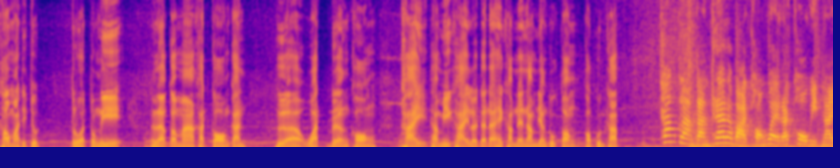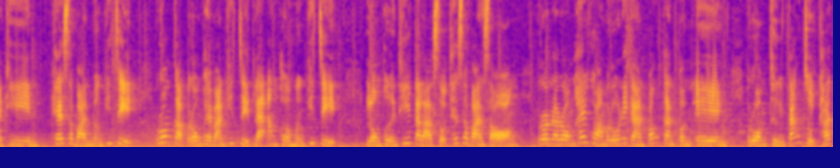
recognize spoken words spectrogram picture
เข้ามาที่จุดตรวจตรงนี้ แล้วก็มาคัดกรองกัน เพื่อวัดเรื่องของไข้ถ้ามีไข้เราจะได้ให้คำแนะนำอย่างถูกต้องขอบคุณครับท่ามกลางการแพร่ระบาดของไวรัสโควิด -19 เทศบาลเมืองพิจิตรร่วมกับโรงพยาบาลพิจิตรและอำเภอเมืองพิจิตรลงพื้นที่ตลาดสดเทศบาล 2 รณรงค์ให้ความรู้ในการป้องกันตนเอง รวมถึงตั้งจุดคัด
